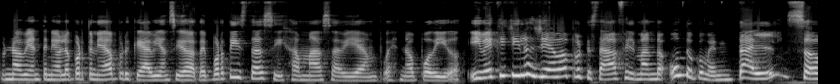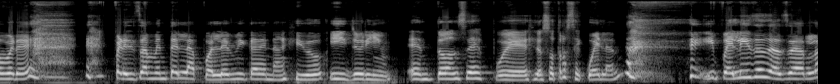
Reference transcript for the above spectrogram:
No habían tenido la oportunidad porque habían sido deportistas y jamás habían pues no podido. Y Becky G los lleva porque estaba filmando un documental sobre precisamente la polémica de Nanjidu y Yurim. Entonces pues los otros se cuelan. y felices de hacerlo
